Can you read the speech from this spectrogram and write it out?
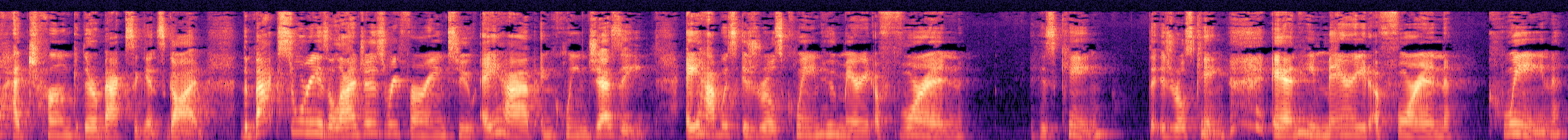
had turned their backs against God. The backstory is Elijah is referring to Ahab and Queen Jezebel. Ahab was Israel's queen who married a foreign, his king, the Israel's king, and he married a foreign queen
